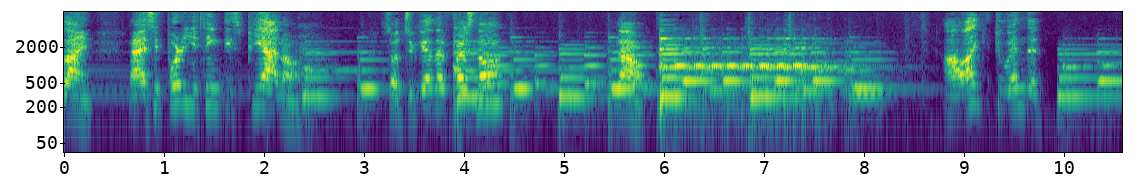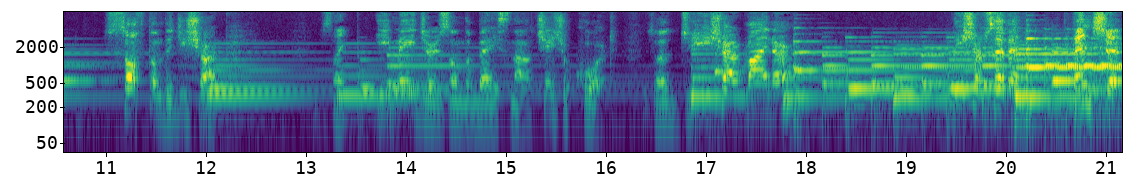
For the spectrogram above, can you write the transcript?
line. Now it's important you think this piano. So together, first note. Now, I like to end it soft on the G sharp. It's like E major is on the bass now. Change your chord. So G sharp minor, D sharp 7, tension,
